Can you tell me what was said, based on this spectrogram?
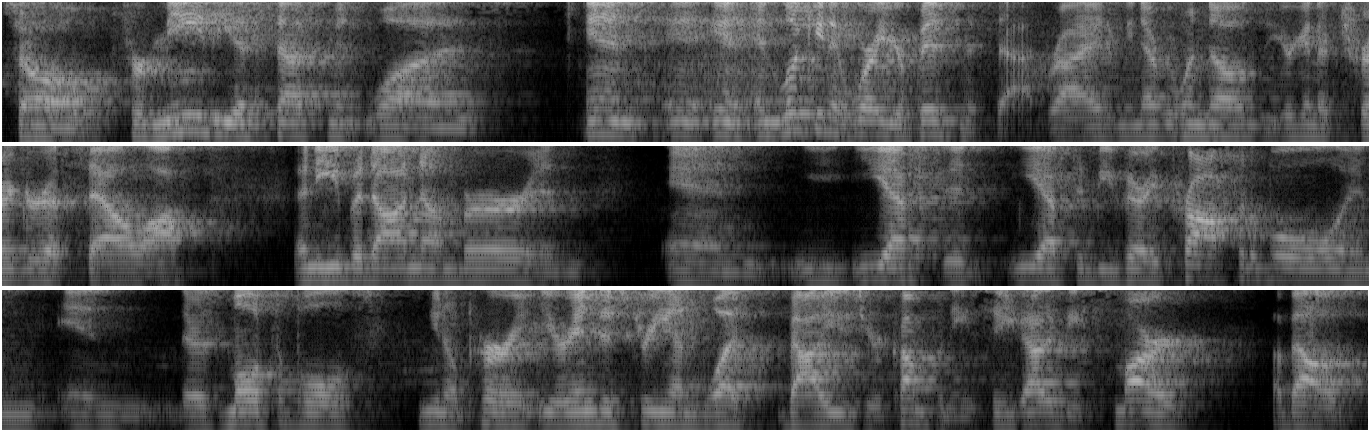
So for me, the assessment was, and, and, and looking at where your business at, right? I mean, everyone knows that you're going to trigger a sell off an EBITDA number and, and you have to you have to be very profitable and and there's multiples you know per your industry on what values your company. So you got to be smart about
